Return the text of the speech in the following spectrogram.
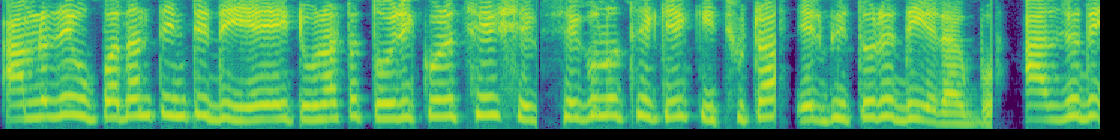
আমরা যে উপাদান তিনটি দিয়ে এই টোনারটা তৈরি করেছি সেগুলো থেকে কিছুটা এর ভিতরে দিয়ে রাখব। আর যদি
